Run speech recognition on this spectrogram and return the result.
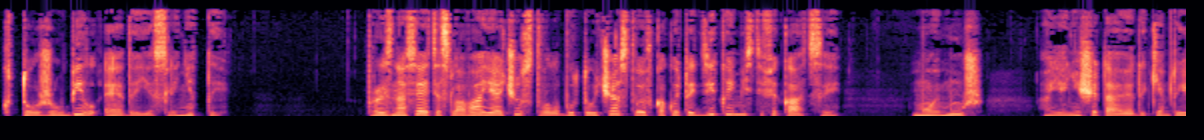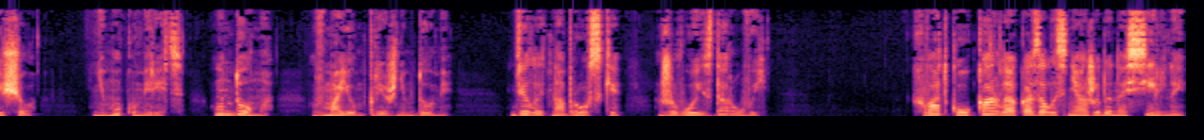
Кто же убил Эда, если не ты? Произнося эти слова, я чувствовала, будто участвую в какой-то дикой мистификации — мой муж, а я не считаю Эда кем-то еще, не мог умереть. Он дома, в моем прежнем доме. Делает наброски, живой и здоровый. Хватка у Карлы оказалась неожиданно сильной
